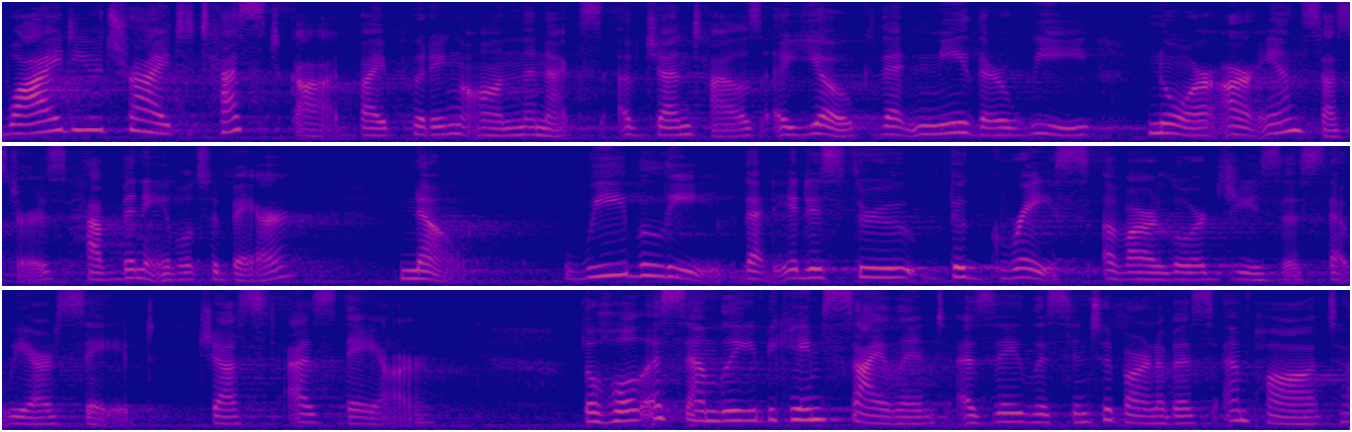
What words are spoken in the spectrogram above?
why do you try to test God by putting on the necks of Gentiles a yoke that neither we nor our ancestors have been able to bear? No, we believe that it is through the grace of our Lord Jesus that we are saved, just as they are. The whole assembly became silent as they listened to Barnabas and Paul t-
